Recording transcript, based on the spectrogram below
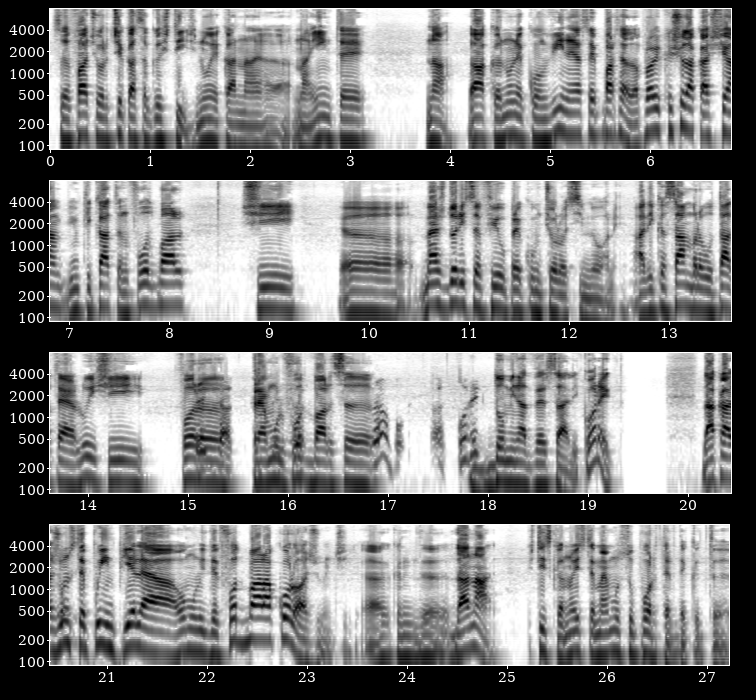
să faci orice ca să câștigi. Nu e ca înainte, na, dacă nu ne convine, asta e partea dar Probabil că și eu dacă aș fi implicat în fotbal și uh, mi-aș dori să fiu precum Ciolo Simeone. Adică să am răutatea aia lui și fără exact. prea mult exact. fotbal să Bravo. Da, domine adversarii. Corect. Dacă ajungi să te pui în pielea omului de fotbal, acolo ajungi. Uh, când, uh, dar na, știți că noi suntem mai mult suporteri decât, uh,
